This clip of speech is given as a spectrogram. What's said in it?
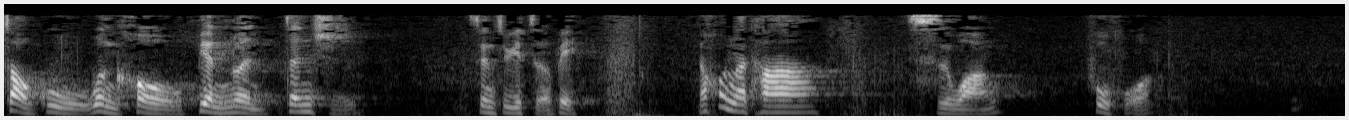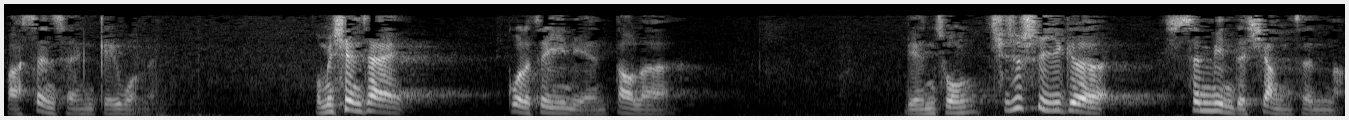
照顾、问候、辩论、争执，甚至于责备。然后呢，他死亡、复活，把圣神给我们。我们现在过了这一年，到了年终，其实是一个生命的象征呐。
